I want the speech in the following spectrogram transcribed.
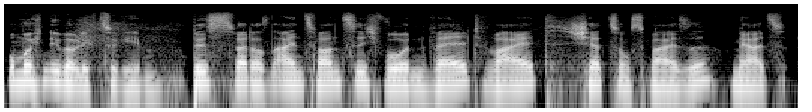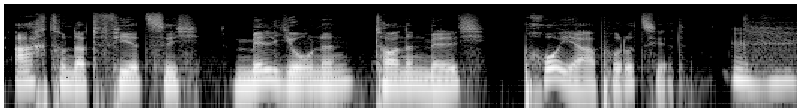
um euch einen Überblick zu geben. Bis 2021 wurden weltweit schätzungsweise mehr als 840 Millionen Tonnen Milch pro Jahr produziert. Mhm.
